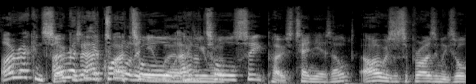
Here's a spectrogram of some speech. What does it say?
I reckon so I because it reckon had quite a taller than you tall, had a tall were seat post. Ten years old. I was a surprisingly tall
